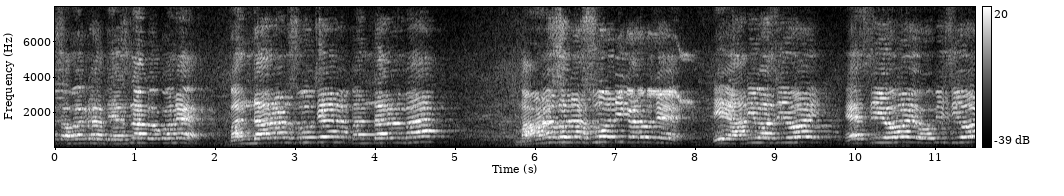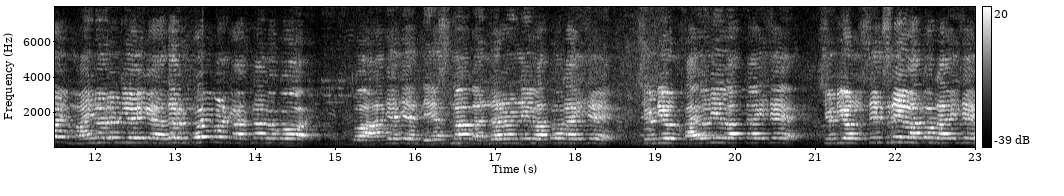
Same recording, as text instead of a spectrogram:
સમગ્ર દેશના લોકોને બંધારણ શું છે અને બંધારણમાં માણસોના શું અધિકારો છે? એ આદિવાસી હોય, એસસી હોય, ઓબીસી હોય માઇનોરિટી હોય કે અધર કોઈ પણ કાસ્ટના લોકો હોય, તો આજે જે દેશમાં બંધારણની વાતો થાય છે શેડ્યુલ 5 ની વાત થાય છે શેડ્યુલ 6 ની વાતો થાય છે,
